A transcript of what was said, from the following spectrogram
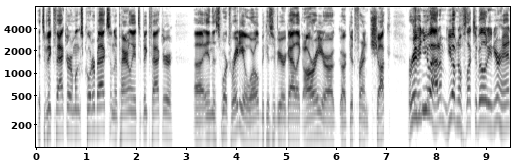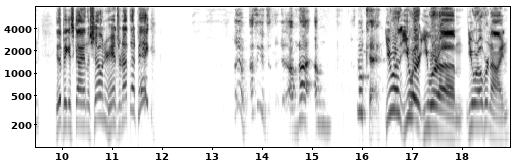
it's a big factor amongst quarterbacks, and apparently it's a big factor. Uh, in the sports radio world, because if you're a guy like Ari or our, our, good friend Chuck, or even you, Adam, you have no flexibility in your hand. You're the biggest guy on the show, and your hands are not that big. I think it's. I'm not. I'm, I'm okay. You were. You were. You were. Um. You were over nine.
